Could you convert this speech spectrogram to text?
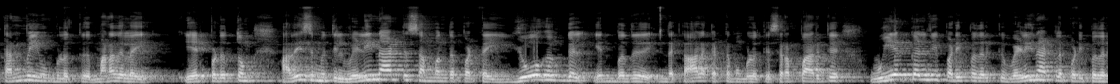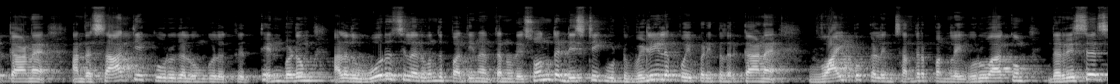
தன்மை உங்களுக்கு மனதில் ஏற்படுத்தும். அதே சமயத்தில் வெளிநாட்டு சம்பந்தப்பட்ட யோகங்கள் என்பது இந்த காலகட்டம் உங்களுக்கு சிறப்பாக இருக்குது உயர்கல்வி படிப்பதற்கு வெளிநாட்டில் படிப்பதற்கான அந்த சாத்தியக்கூறுகள் உங்களுக்கு தென்படும். அல்லது ஒரு சிலர் வந்து பார்த்திங்கன்னா தன்னுடைய சொந்த டிஸ்ட்ரிக்ட் விட்டு வெளியில் போய் படிப்பதற்கான வாய்ப்புகளின் சந்தர்ப்பங்களை உருவாக்கும். இந்த ரிசர்ச்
